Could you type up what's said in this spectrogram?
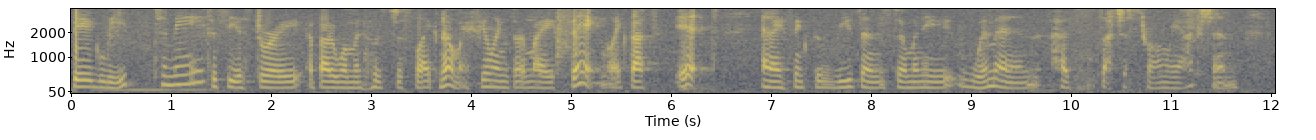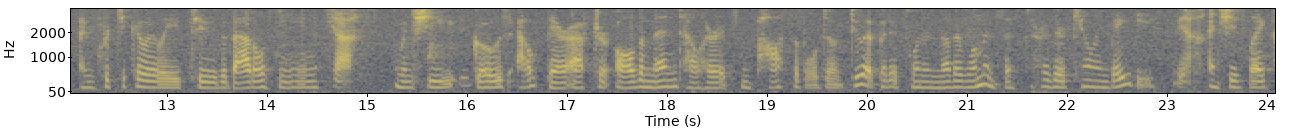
big leap to me to see a story about a woman who's just like, no, my feelings are my thing. Like, that's it. And I think the reason so many women had such a strong reaction, and particularly to the battle scene, Yeah. when she goes out there after all the men tell her it's impossible, don't do it. But it's when another woman says to her, they're killing babies. Yeah. And she's like,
